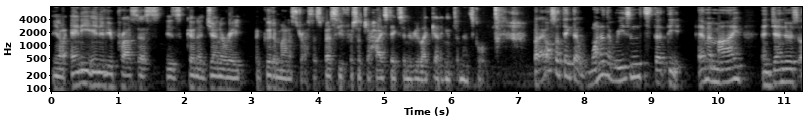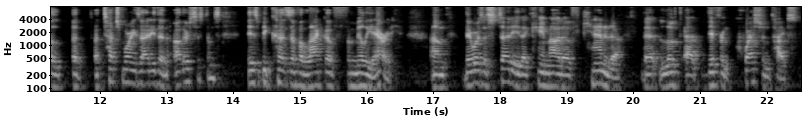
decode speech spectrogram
you know, any interview process is going to generate a good amount of stress, especially for such a high stakes interview like getting into med school. But I also think that one of the reasons that the MMI engenders a, a, a touch more anxiety than other systems is because of a lack of familiarity. Um, there was a study that came out of Canada that looked at different question types,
